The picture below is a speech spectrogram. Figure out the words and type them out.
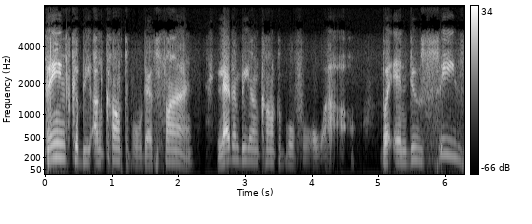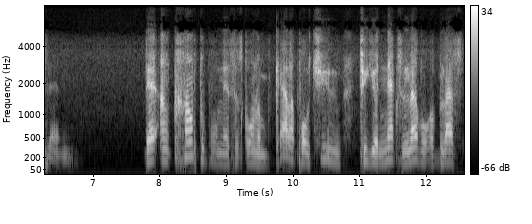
Things could be uncomfortable. That's fine. Let them be uncomfortable for a while. But in due season, that uncomfortableness is going to catapult you to your next level of blessing.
